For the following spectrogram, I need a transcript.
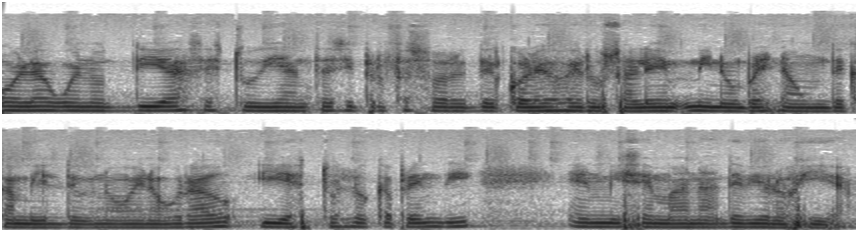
Hola, buenos días estudiantes y profesores del Colegio Jerusalén. Mi nombre es Naum de Camil de noveno grado y esto es lo que aprendí en mi semana de biología.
